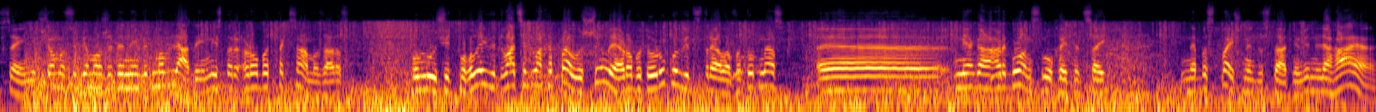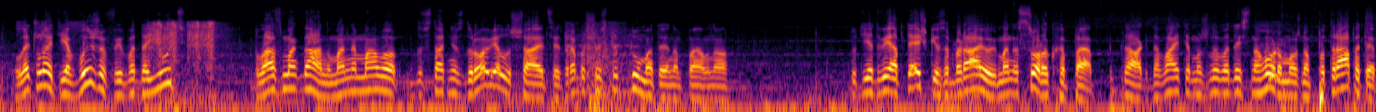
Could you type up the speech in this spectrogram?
все. І ні в чому собі можете не відмовляти. І містер робот так само зараз получить по голові. 22 хп лишили, я роботу руку відстрелив. А тут у нас е- мега аргон, слухайте, цей небезпечний достатньо. Він лягає. Ледь-ледь я вижив і видають плазмаган. У мене мало достатньо здоров'я лишається, і треба щось тут думати, напевно. Тут є дві аптечки, забираю, і в мене 40 хп. Так, давайте, можливо, десь нагору можна потрапити.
